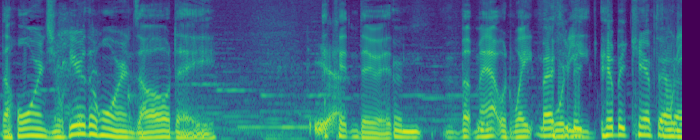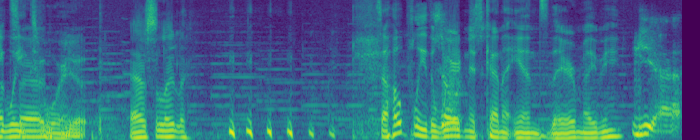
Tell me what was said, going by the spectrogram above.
The horns. You'll hear the horns all day. Yeah. Couldn't do it. And But Matt would wait Matthew, 40. be, he'll be camped out 40 outside. weeks for it. Yep. Absolutely. So hopefully the So- weirdness kind of ends there, maybe. Yeah,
